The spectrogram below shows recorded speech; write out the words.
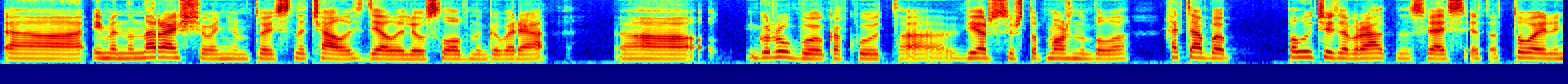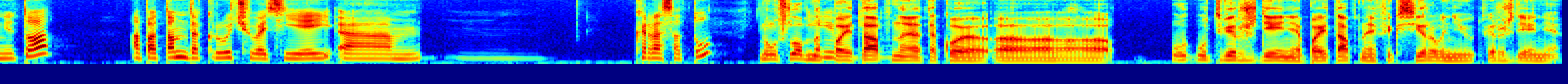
э, именно наращиванием. То есть сначала сделали, условно говоря, э, грубую какую-то версию, чтобы можно было хотя бы получить обратную связь, это то или не то, а потом докручивать ей э, красоту. Ну, условно, и... поэтапное такое э, утверждение, поэтапное фиксирование и утверждение.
